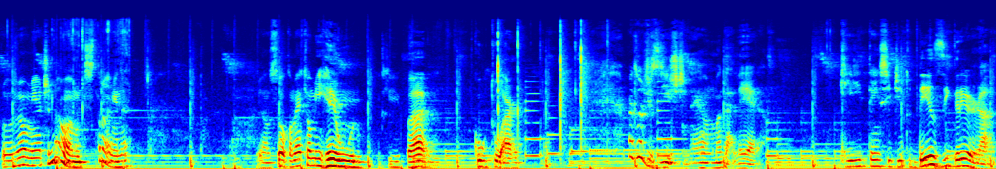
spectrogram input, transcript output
Provavelmente não, é muito estranho, né? Pensou? Como é que eu me reúno aqui para cultuar? Mas hoje existe, né, uma galera que tem se dito desigrejado.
